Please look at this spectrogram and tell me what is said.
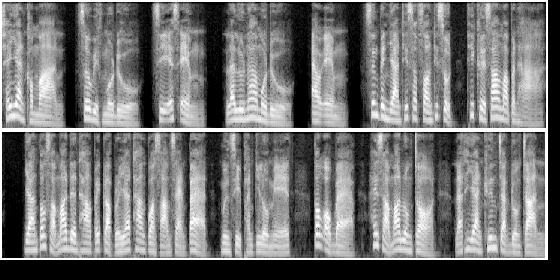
ใช้ยานคอมมานด์ Service Module CSM และ Lunar Module LM ซึ่งเป็นยานที่ซับซ้อนที่สุดที่เคยสร้างมาปัญหา ยานต้องสามารถเดินทางไปกลับระยะทางกว่า 384,000 กิโลเมตร ต้องออกแบบให้สามารถลงจอด และทะยานขึ้นจากดวงจันทร์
